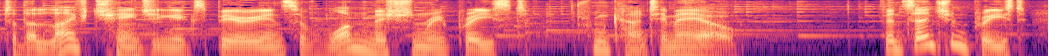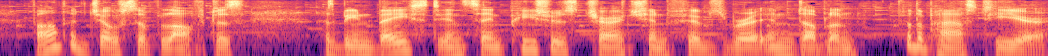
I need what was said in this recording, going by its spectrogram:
to the life changing experience of one missionary priest from County Mayo. Vincentian priest Father Joseph Loftus has been based in St Peter's Church in Phibsborough in Dublin for the past year.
